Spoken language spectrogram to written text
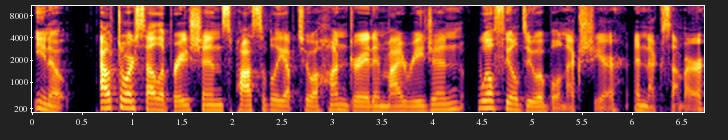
you know, outdoor celebrations, possibly up to 100 in my region, will feel doable next year and next summer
